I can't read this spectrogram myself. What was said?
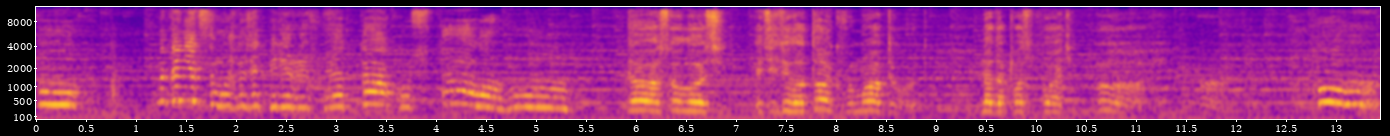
фу. Наконец-то можно взять перерыв. Я так устала. Ух. Да, согласен. Эти дела так выматывают. Надо поспать. Ой. Ой,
